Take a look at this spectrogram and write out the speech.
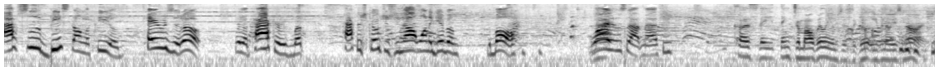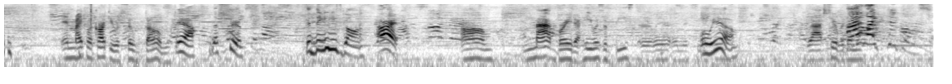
absolute beast on the field, tears it up for the Packers, but Packers coaches do not want to give him the ball. Why is that, Matthew? Because they think Jamaal Williams is the goat, even though he's not. And Mike McCarthy was so dumb. Yeah, that's true. Good thing he's gone. All right. Um, Matt Breida. He was a beast earlier in the season Oh yeah. last year, but then I they, like pickles.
